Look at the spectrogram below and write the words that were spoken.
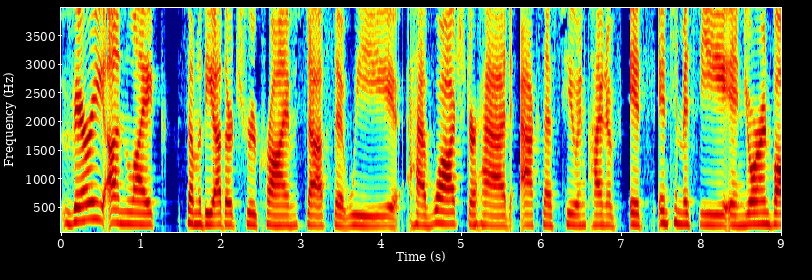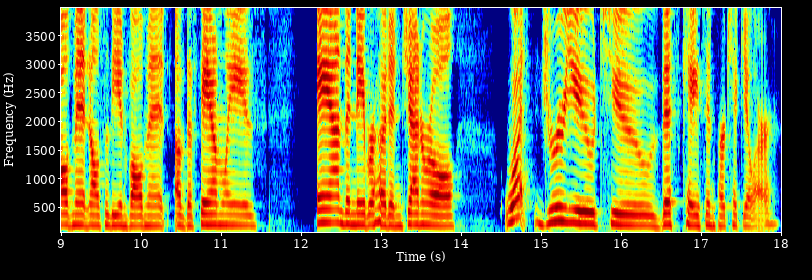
very unlike some of the other true crime stuff that we have watched or had access to and kind of its intimacy in your involvement and also the involvement of the families and the neighborhood in general. What drew you to this case in particular?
